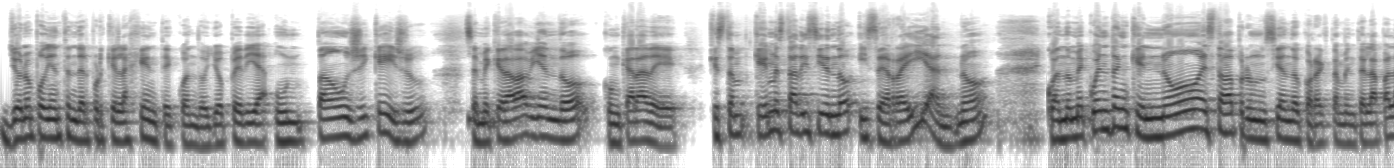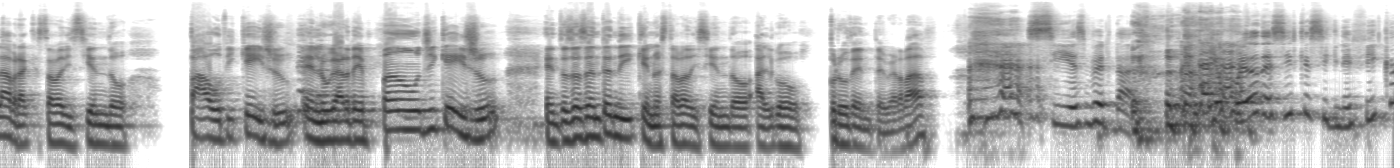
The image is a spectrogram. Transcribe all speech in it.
yo no podía entender por qué la gente cuando yo pedía un de queijo se me quedaba viendo con cara de ¿qué, ¿qué me está diciendo? Y se reían, ¿no? Cuando me cuentan que no estaba pronunciando correctamente la palabra, que estaba diciendo pau de queijo en lugar de pão de queijo. Entonces entendí que no estaba diciendo algo prudente, ¿verdad? Sí, es verdad. Yo puedo decir qué significa.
